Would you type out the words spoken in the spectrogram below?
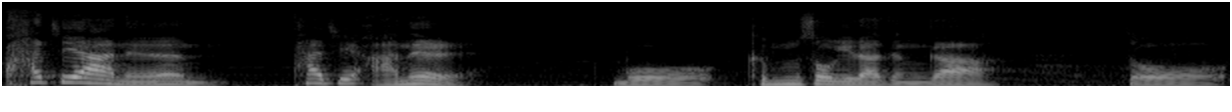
타지 않은 타지 않을 뭐 금속이라든가 또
